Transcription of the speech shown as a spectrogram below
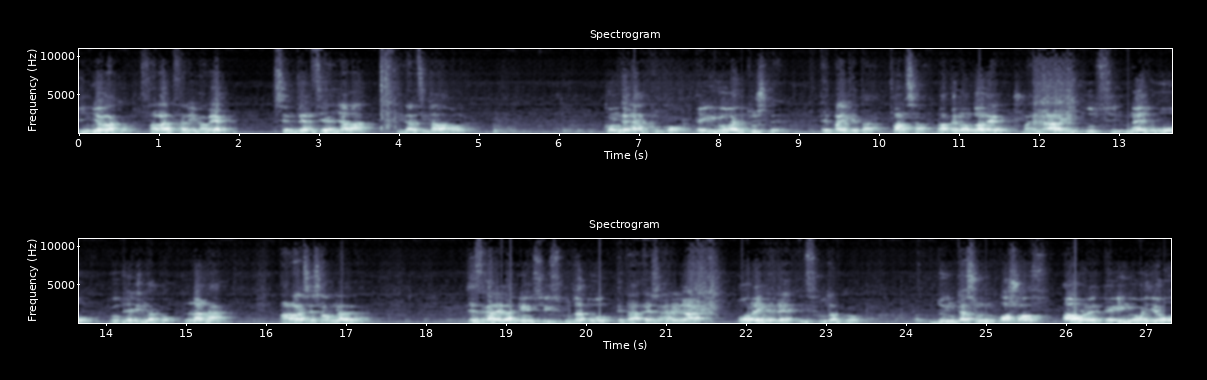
inolako zalantzari gabe, sententzia jala idatzita dagoela. Kondenatuko egingo gaituzte epaiketa farsa baten ondoren, baina argi utzi nahi dugu guk egindako lana arraz ezaguna dela. Ez garela inoiz izkutatu eta ez garela orain ere izkutatuko. Duintasun osoz aurre egingo diogu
